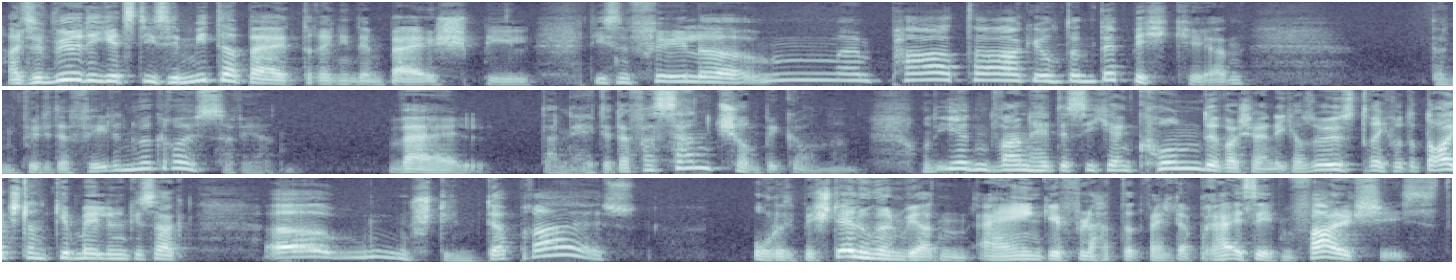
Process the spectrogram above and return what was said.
Also würde jetzt diese Mitarbeiterin in dem Beispiel diesen Fehler hm, ein paar Tage unter den Teppich kehren, dann würde der Fehler nur größer werden. Weil dann hätte der Versand schon begonnen. Und irgendwann hätte sich ein Kunde, wahrscheinlich aus Österreich oder Deutschland, gemeldet und gesagt, äh, stimmt der Preis? Oder die Bestellungen werden eingeflattert, weil der Preis eben falsch ist.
